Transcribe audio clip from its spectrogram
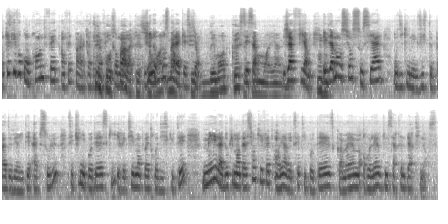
Donc qu'est-ce qu'il faut comprendre fait, en fait par la Tu ne cartographie poses comme pas la question. Je ne hein. pose pas Non, la question. Tu démontres que C'est un moyen. de- J'affirme. Mhm. Évidemment, en sciences sociales, on dit qu'il n'existe pas de vérité absolue. C'est une hypothèse qui, effectivement, peut être discutée. Mais la documentation qui est faite en lien avec cette hypothèse, quand même, relève d'une certaine pertinence.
